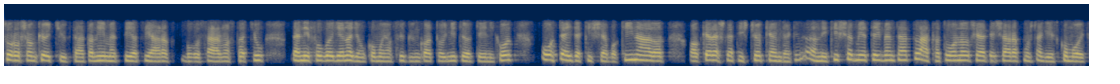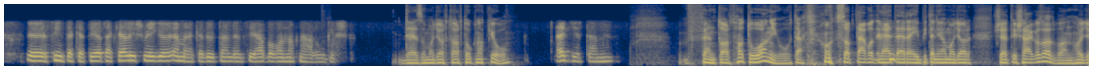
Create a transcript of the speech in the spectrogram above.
szorosan kötjük, tehát a német piaci árakból származtatjuk. Ennél fogva ugye nagyon komolyan függünk attól, hogy mi történik ott. Ott egyre kisebb a kínálat, a kereslet is csökkent, de ennél kisebb mértékben, tehát láthatóan a sertésárak most egész komoly szinteket érnek el, és még emelkedő tendenciában vannak nálunk is. De ez a magyar tartóknak jó? Egyértelmű fenntarthatóan jó? Tehát hosszabb távon lehet erre építeni a magyar sertéságazatban, hogy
